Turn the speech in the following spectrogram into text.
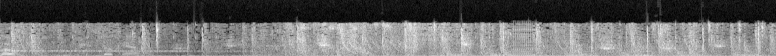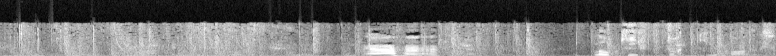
Nope. Still can't. Uh huh. Low key, fuck you, box.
